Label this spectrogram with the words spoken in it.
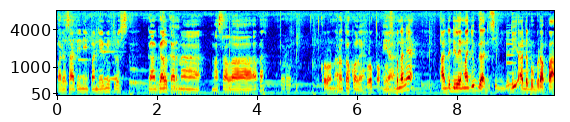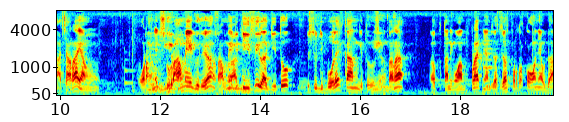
pada saat ini pandemi terus gagal karena masalah apa? Corona. Protokol ya? Protokol. Iya. sebenarnya ada dilema juga di sini jadi ada beberapa acara yang orangnya Yang justru iya, rame gitu ya justru rame di rame. TV lagi itu justru dibolehkan gitu Iya. sementara eh, pertandingan One Pride yang jelas-jelas protokolnya udah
